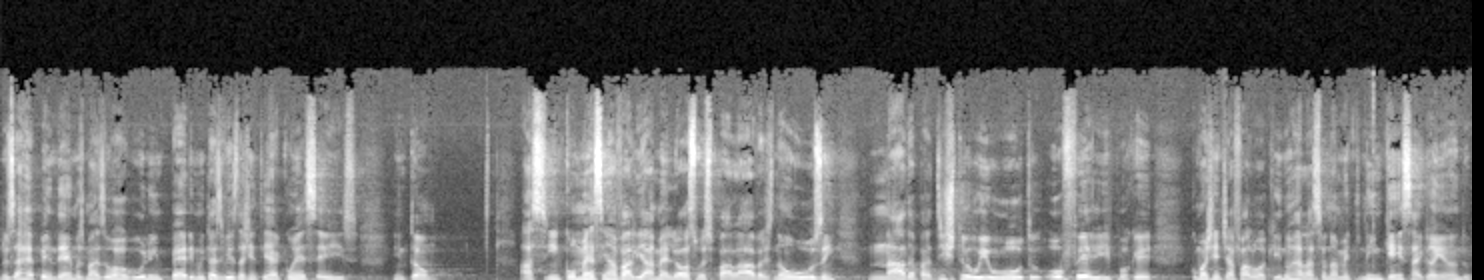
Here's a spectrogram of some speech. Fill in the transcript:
nos arrependemos, mas o orgulho impede muitas vezes a gente reconhecer isso. Então, assim, comecem a avaliar melhor suas palavras, não usem nada para destruir o outro ou ferir, porque, como a gente já falou aqui, no relacionamento ninguém sai ganhando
